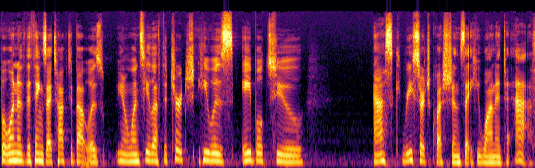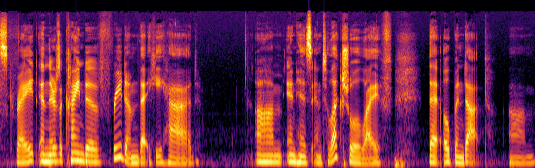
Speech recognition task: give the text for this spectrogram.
but one of the things I talked about was, you know, once he left the church, he was able to ask research questions that he wanted to ask, right? And there's a kind of freedom that he had um, in his intellectual life that opened up. Um,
